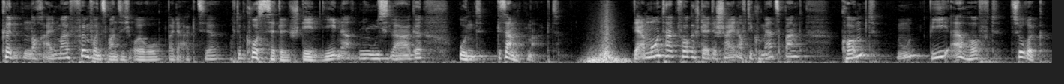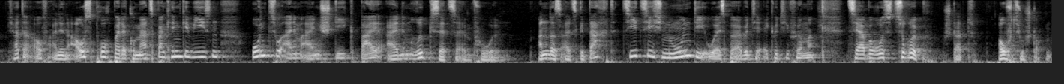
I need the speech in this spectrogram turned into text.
könnten noch einmal 25 Euro bei der Aktie auf dem Kurszettel stehen, je nach Newslage und Gesamtmarkt. Der am Montag vorgestellte Schein auf die Commerzbank kommt nun wie erhofft zurück. Ich hatte auf einen Ausbruch bei der Commerzbank hingewiesen und zu einem Einstieg bei einem Rücksetzer empfohlen. Anders als gedacht zieht sich nun die US Private Equity Firma Cerberus zurück, statt aufzustocken.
